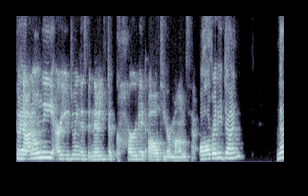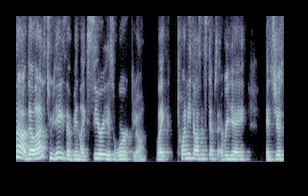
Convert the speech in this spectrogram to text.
So and not only are you doing this, but now you have to cart it all to your mom's house. Already done. No, no, the last two days have been like serious work, lo. like 20,000 steps every day. It's just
